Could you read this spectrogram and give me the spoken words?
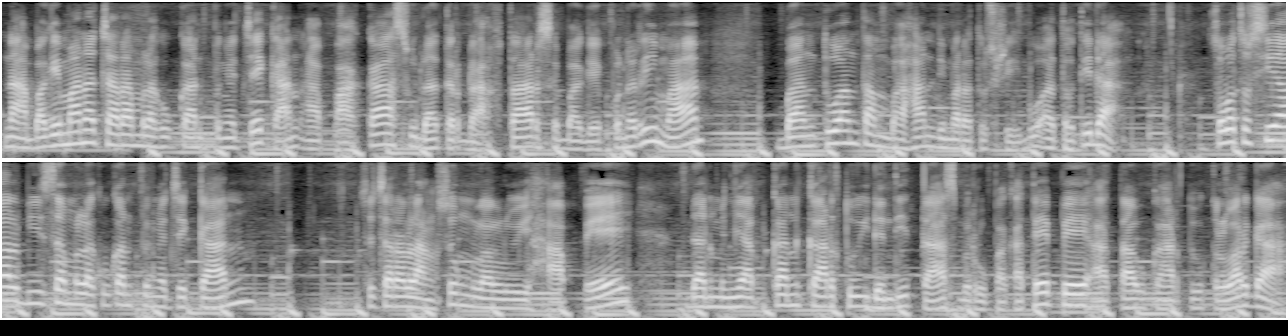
Nah, bagaimana cara melakukan pengecekan apakah sudah terdaftar sebagai penerima bantuan tambahan 500.000 atau tidak? Sobat sosial bisa melakukan pengecekan secara langsung melalui HP dan menyiapkan kartu identitas berupa KTP atau kartu keluarga.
